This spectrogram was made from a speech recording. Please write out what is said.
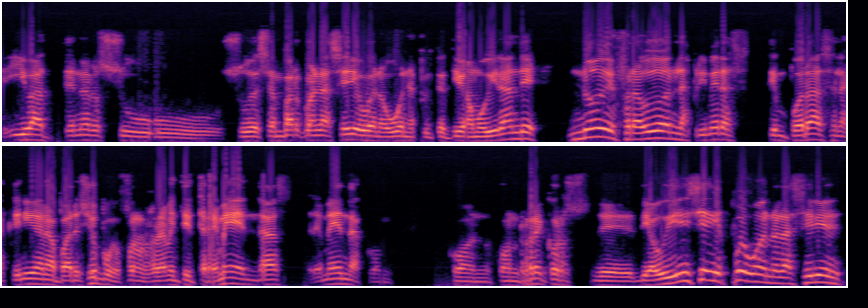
iba a tener su, su, desembarco en la serie, bueno, hubo una expectativa muy grande. No defraudó en las primeras temporadas en las que Negan apareció, porque fueron realmente tremendas, tremendas, con, con, récords de, audiencia. Y después, bueno, la serie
